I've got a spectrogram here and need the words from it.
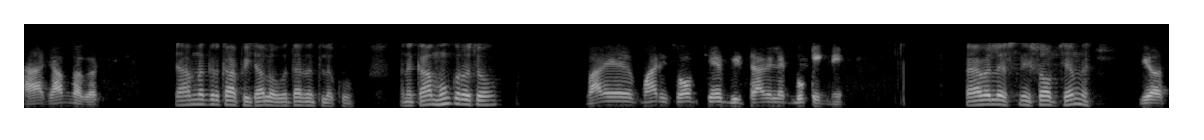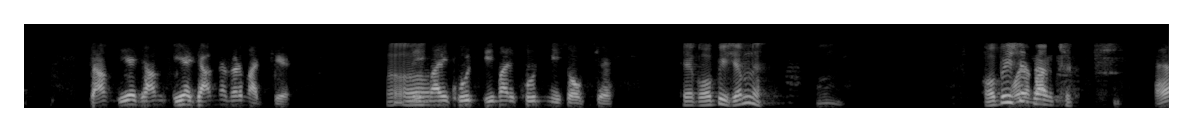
હા જામનગર. જામનગર કાફી. ચાલો વધારે નથી લખવું. અને કામ શું કરો છો? મારે મારી શોપ છે ટ્રાવેલ એન્ડ બુકિંગની ટ્રાવેલર્સની શોપ છે એમ ને? યસ. જામ એ જામ એ જામનગરમાં જ છે. એ મારી ખુદ એ મારી ખુદની શોપ છે. એક ઓફિસ એમ ને? ઓફિસ છે હે ટ્રાવેલર્સની હે?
